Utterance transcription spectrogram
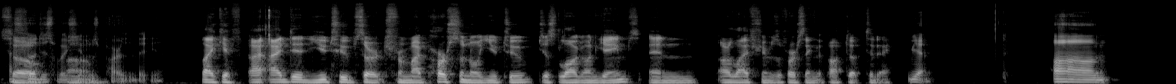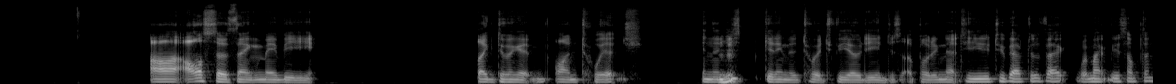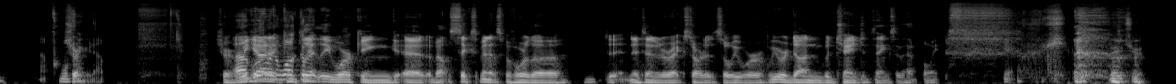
So I still just wish it was um, part of the videos. like if I, I did YouTube search from my personal YouTube, just log on games, and our live stream was the first thing that popped up today. Yeah. Um. I also think maybe like doing it on Twitch, and then Mhm. just getting the Twitch VOD and just uploading that to YouTube after the fact. What might be something. We'll Sure. figure it out. Sure, Uh, we got it completely working at about six minutes before the D- Nintendo Direct started, so we were we were done with changing things at that point. Yeah, very true.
